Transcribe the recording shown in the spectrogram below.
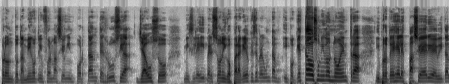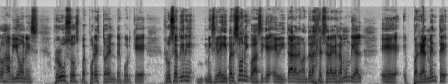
pronto. También otra información importante, Rusia ya usó misiles hipersónicos. Para aquellos que se preguntan, ¿y por qué Estados Unidos no entra y protege el espacio aéreo y evita los aviones rusos? Pues por esto, gente, porque Rusia tiene misiles hipersónicos, así que evitar, además de la Tercera Guerra Mundial, eh, pues realmente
